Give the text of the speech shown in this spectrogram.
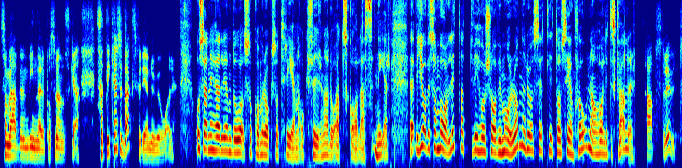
som vi hade en vinnare på svenska. Så att det är kanske är dags för det nu i år. Och sen i helgen då så kommer också treorna och fyrorna då att skalas ner. Eh, vi gör väl som vanligt att vi hörs av imorgon när du har sett lite av scenshowerna och har lite skvaller. Absolut.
